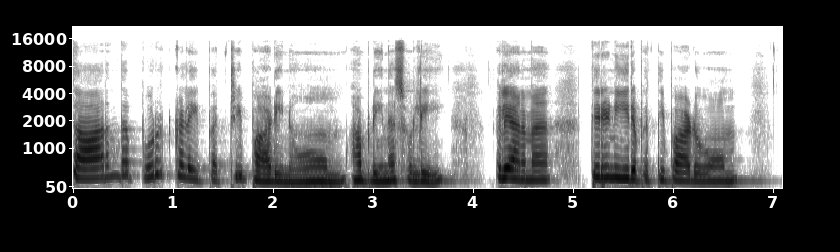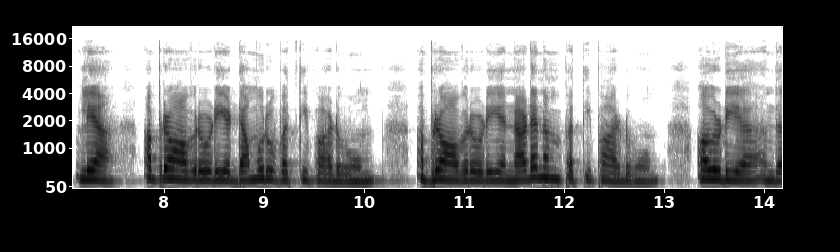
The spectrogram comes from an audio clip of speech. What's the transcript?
சார்ந்த பொருட்களை பற்றி பாடினோம் அப்படின்னு சொல்லி இல்லையா? நம்ம திருநீரை பற்றி பாடுவோம் இல்லையா? அப்புறம் அவருடைய டமுரு பற்றி பாடுவோம் அப்புறம் அவருடைய நடனம் பற்றி பாடுவோம் அவருடைய அந்த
